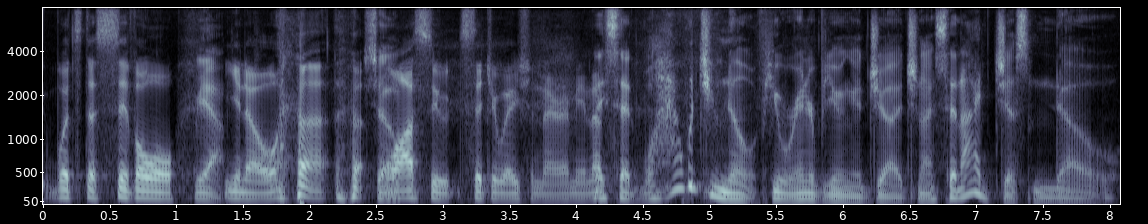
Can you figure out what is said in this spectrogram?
what's the civil Yeah. you know So- lawsuit situation there? I mean, They said, well, how would you know if you were interviewing a judge? And I said, I'd just know.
